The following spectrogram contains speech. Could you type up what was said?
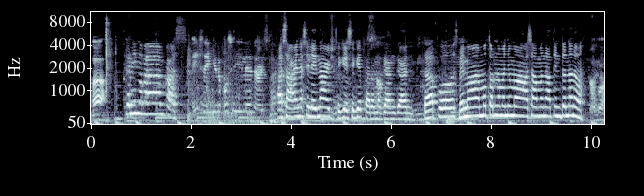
Ah, kanino ka angkas? ay sa inyo na po si Leonard. Ah, sa akin na si Leonard. Sige, sige, para maganggan. Tapos, may mga motor naman yung mga kasama natin doon, ano? Opo.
